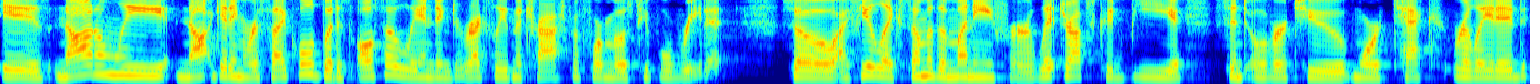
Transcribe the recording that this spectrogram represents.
is not only not getting recycled, but it's also landing directly in the trash before most people read it. So I feel like some of the money for lit drops could be sent over to more tech related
